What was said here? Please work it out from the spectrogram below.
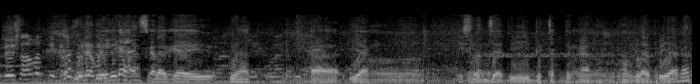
Udah selamat ya Udah Jadi menikah. kan sebagai pihak eh, yang menjadi dekat dengan mempelai pria kan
